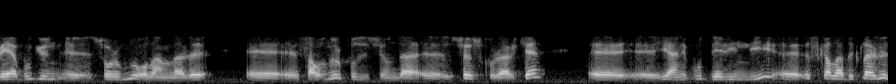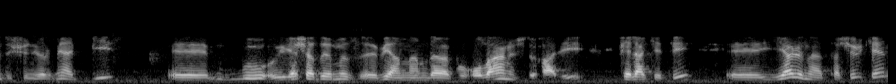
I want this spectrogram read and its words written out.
veya bugün e, sorumlu olanları e, e savunur pozisyonda e, söz kurarken e, e, yani bu derinliği e, ıskaladıklarını düşünüyorum. Yani biz e, bu yaşadığımız e, bir anlamda bu olağanüstü hali, felaketi e, yarına taşırken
